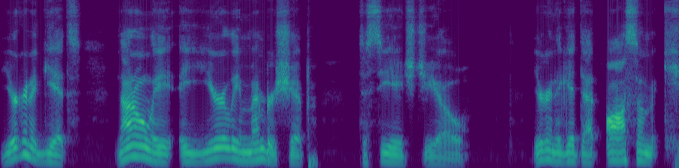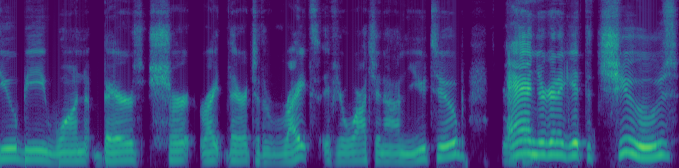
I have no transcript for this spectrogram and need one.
you're going to get not only a yearly membership to CHGO, you're going to get that awesome QB1 Bears shirt right there to the right if you're watching on YouTube. And you're going to get to choose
